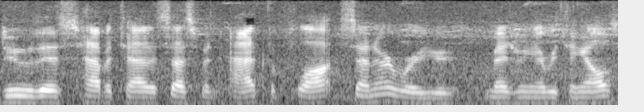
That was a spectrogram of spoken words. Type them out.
do this habitat assessment at the plot center where you're measuring everything else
